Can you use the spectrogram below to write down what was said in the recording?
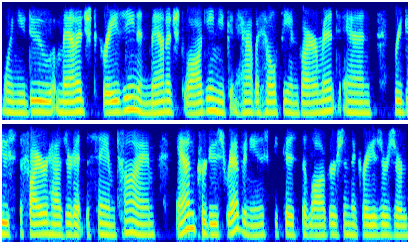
When you do managed grazing and managed logging, you can have a healthy environment and reduce the fire hazard at the same time and produce revenues because the loggers and the grazers are,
